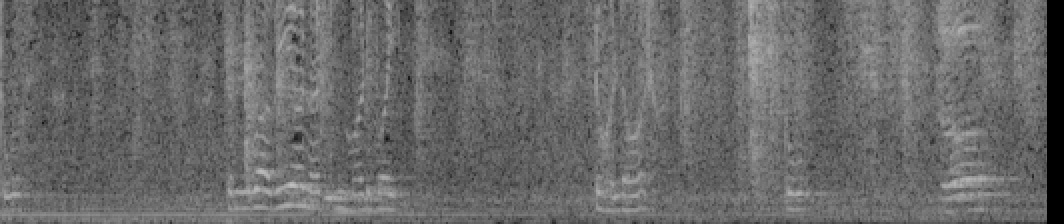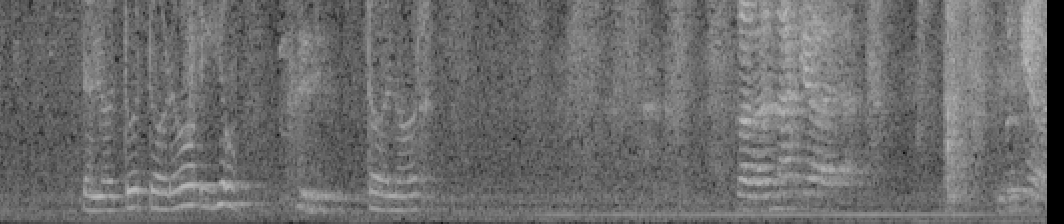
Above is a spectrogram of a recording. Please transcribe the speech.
Tu. Tengah dia nak tengah baik. Dollar. Tu. તલો તો તળો યો તલર કલર ના કહેવાય શું કહેવાય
